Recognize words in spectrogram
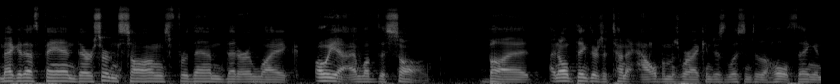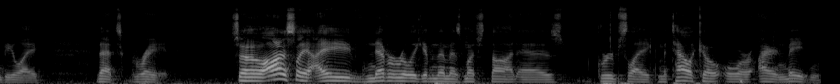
Megadeth fan. There are certain songs for them that are like, oh yeah, I love this song, but I don't think there's a ton of albums where I can just listen to the whole thing and be like, that's great. So honestly, I've never really given them as much thought as groups like Metallica or Iron Maiden.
